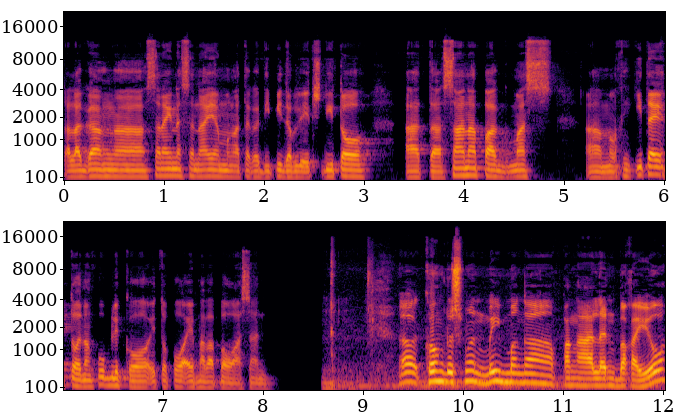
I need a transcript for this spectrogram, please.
Talagang ah, sanay na sanay ang mga taga DPWH dito at ah, sana pag mas ah, makikita ito ng publiko, ito po ay mababawasan. Ah, Congressman, may mga pangalan ba kayo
